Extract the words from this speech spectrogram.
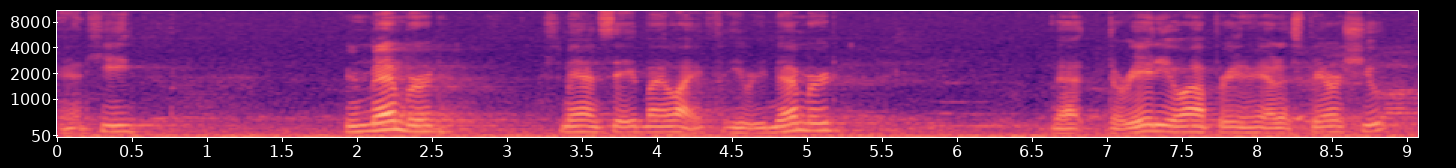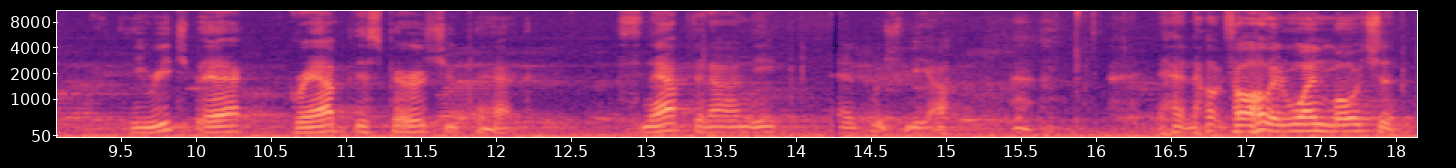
And he remembered this man saved my life. He remembered that the radio operator had a spare chute. He reached back, grabbed this parachute pack, snapped it on me, and pushed me out. and it was all in one motion.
